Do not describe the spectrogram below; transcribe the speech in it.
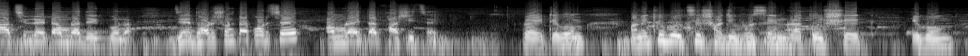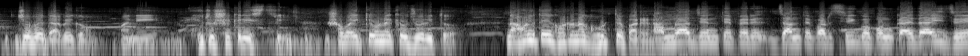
না ছিল এটা আমরা দেখব না। যে ধর্ষণটা করছে আমরাই তার ফাঁসি চাই। রাইট এবং অনেকে বলছে সজীব হোসেন রাতুল শেখ এবং জুবেদা বেগম মানে হিটু শেখের স্ত্রী সবাই কেউ না কেউ জড়িত। না হলে তো এই ঘটনা ঘটতে পারে না। আমরা জানতে পেরে জানতে পারছি গোপন কায়দায় যে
